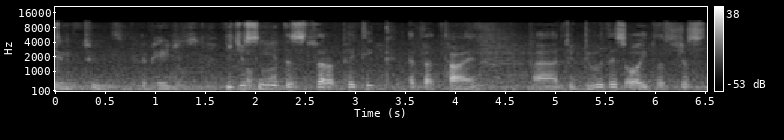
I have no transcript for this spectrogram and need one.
into the pages. Did you see this therapeutic at that time uh, to do this, or it was just,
